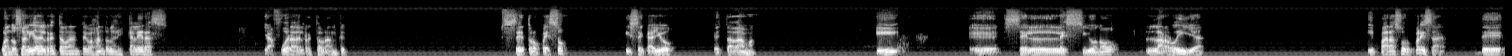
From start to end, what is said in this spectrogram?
Cuando salía del restaurante, bajando las escaleras, ya fuera del restaurante, se tropezó y se cayó esta dama y eh, se lesionó la rodilla y para sorpresa de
